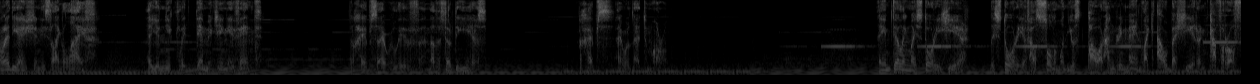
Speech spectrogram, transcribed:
Radiation is like life, a uniquely damaging event. Perhaps I will live another 30 years. Perhaps I will die tomorrow. I am telling my story here. The story of how Solomon used power-hungry men like al-Bashir and Kaffarov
